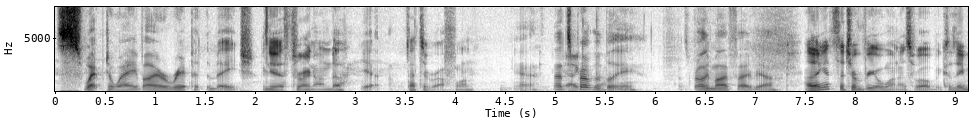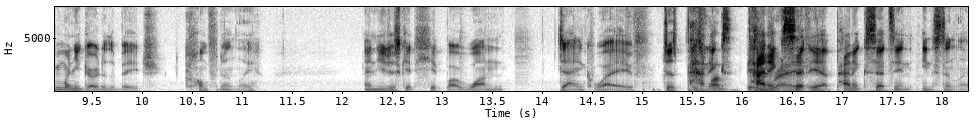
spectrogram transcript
swept away by a rip at the beach. yeah, thrown under. Yeah, That's a rough one. yeah, that's I get that. probably that's probably my phobia. I think it's such a real one as well because even when you go to the beach confidently, and you just get hit by one dank wave, just Just one panics. big Panic set. Yeah, panic sets in instantly.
